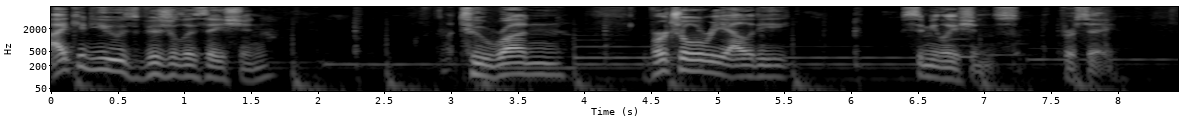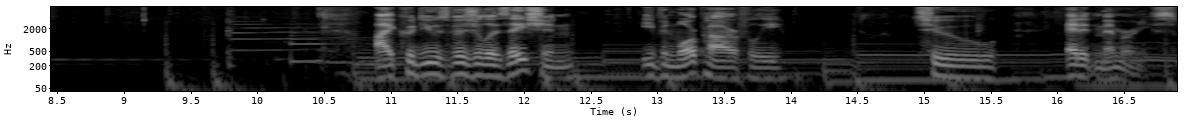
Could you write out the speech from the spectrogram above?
I could use visualization to run virtual reality simulations, per se. I could use visualization even more powerfully to edit memories.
